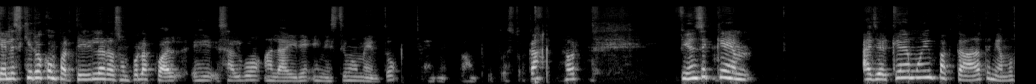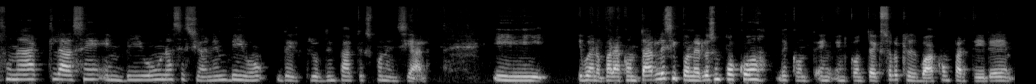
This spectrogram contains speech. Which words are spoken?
¿Qué les quiero compartir y la razón por la cual eh, salgo al aire en este momento? Un poquito esto acá, mejor. Fíjense que mm, ayer quedé muy impactada, teníamos una clase en vivo, una sesión en vivo del Club de Impacto Exponencial. Y, bueno, para contarles y ponerles un poco en, contexto lo que les voy a compartir, eh,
